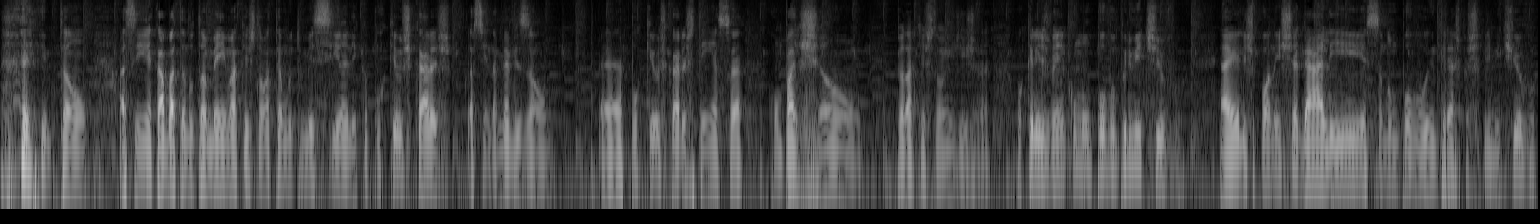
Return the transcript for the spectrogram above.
então, assim, acaba tendo também uma questão até muito messiânica, porque os caras, assim, na minha visão, é, porque os caras têm essa compaixão pela questão indígena? Porque eles vêm como um povo primitivo. Aí eles podem chegar ali, sendo um povo, entre aspas, primitivo,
